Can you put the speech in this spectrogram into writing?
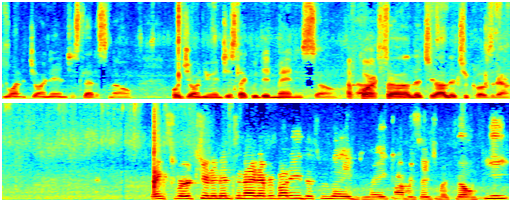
You want to join in? Just let us know. We'll join you in just like we did Manny. So Of course. uh, so I'll let you. I'll let you close it out. Thanks for tuning in tonight, everybody. This was a great conversation with Phil and Pete.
